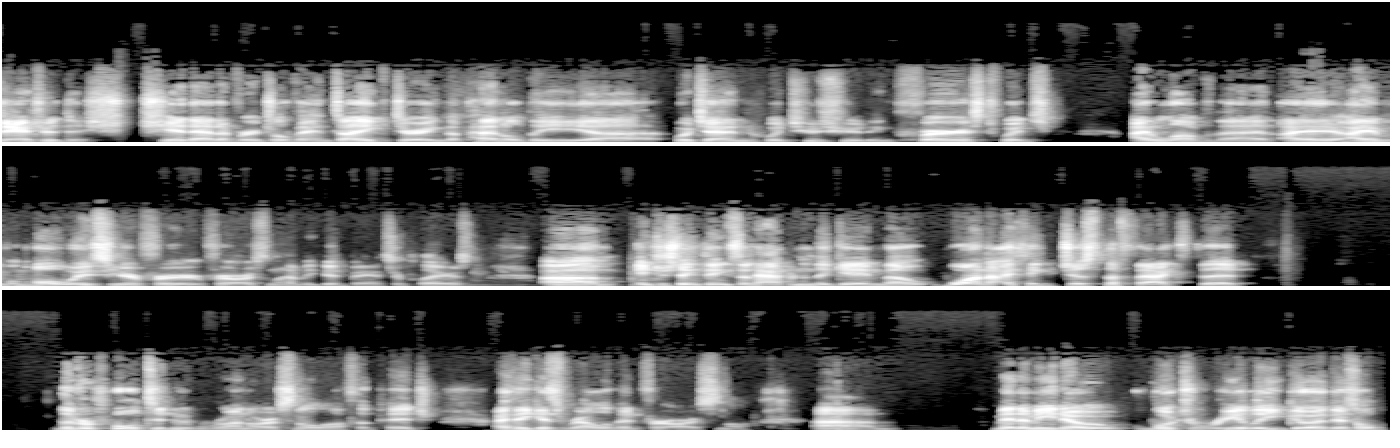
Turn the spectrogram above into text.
bantered the shit out of Virgil van Dijk during the penalty, uh, which end which who's shooting first, which I love that. I, I am always here for, for Arsenal having good banter players. Um, interesting things that happened in the game, though. One, I think just the fact that Liverpool didn't run Arsenal off the pitch, I think is relevant for Arsenal. Um, Minamino looked really good. There's a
